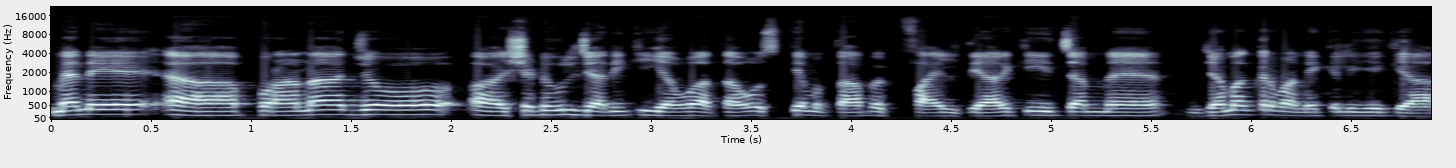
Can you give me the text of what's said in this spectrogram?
मैंने पुराना जो शेड्यूल जारी किया हुआ था, उसके मुताबिक फ़ाइल तैयार की जब मैं जमा करवाने के लिए गया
